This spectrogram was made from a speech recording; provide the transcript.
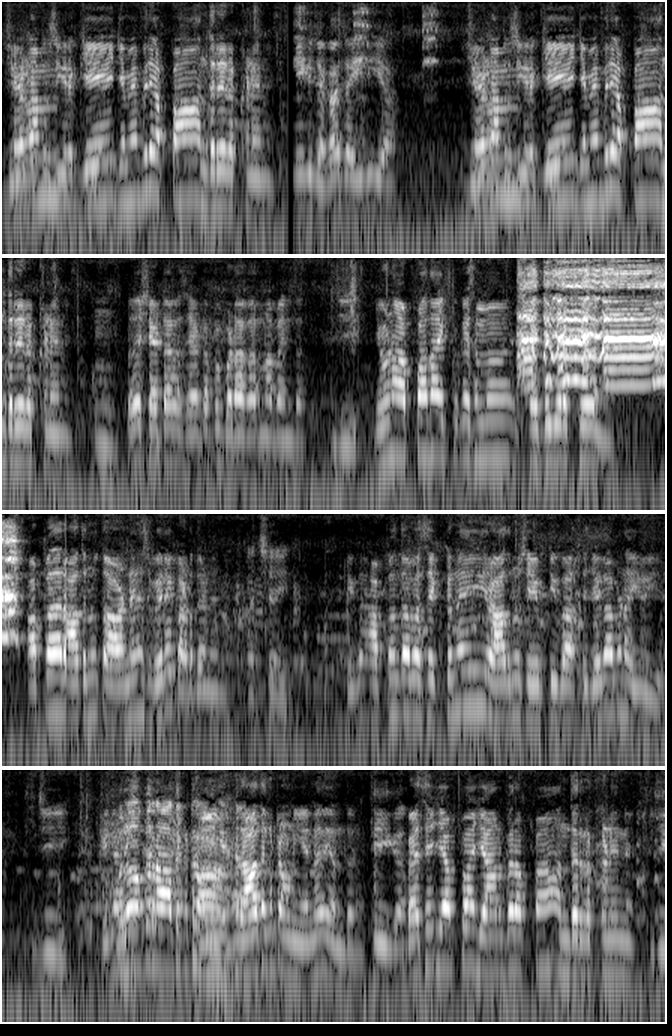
ਜਿਵੇਂ ਹੁਣ ਤੁਸੀਂ ਰੱਖੀ ਜੇ ਆ, ਜਿਵੇਂ ਵੀਰੇ ਆਪਾਂ ਅੰਦਰੇ ਰੱਖਣੇ ਨੇ। ਕਿੰਨੀ ਕੁ ਜਗ੍ਹਾ ਚਾਹੀਦੀ ਆ? ਜਿਵੇਂ ਹੁਣ ਸ਼ੈਟਮ ਤੁਸੀਂ ਰੱਖੀ ਜੇ ਆ। ਜਿਵੇਂ ਵੀਰੇ ਆਪਾਂ ਅੰਦਰੇ ਰੱਖਣੇ ਨੇ। ਹੂੰ। ਉਹਦਾ ਸੈਟਅਪ ਸੈਟਅਪ ਬੜਾ ਕਰਨਾ ਪੈਂਦਾ। ਜੀ। ਜੇ ਹੁਣ ਆਪਾਂ ਤਾਂ ਇੱਕ ਕਿਸਮ ਸ਼ੈੱਡ 'ਚ ਰੱਖੇ ਹੋਏ ਨੇ ਆਪਾਂ ਤਾਂ ਰਾਤ ਨੂੰ ਤਾੜਨੇ ਨੇ ਸਵੇਰੇ ਕੱਢ ਦੇਣੇ ਨੇ। ਅੱਛਾ ਜੀ। ਠੀਕ ਆ? ਆਪਾਂ ਤਾਂ ਬਸ ਇੱਕ ਨਾ ਹੀ ਰਾਤ ਨੂੰ ਸੇਫਟੀ ਵਾਸਤੇ ਜਗ੍ਹਾ ਬਣਾਈ ਹੋਈ ਹੈ ਜੀ। ਠੀਕ ਆ ਮਤਲਬ ਆਪਾਂ ਰਾਤ ਘਟਾਉਣੀ ਹਾਂ, ਰਾਤ ਘਟਾਉਣੀ ਹੈ ਇਹਨਾਂ ਦੇ ਅੰਦਰ। ਠੀਕ ਆ। ਵੈਸੇ ਜੇ ਆਪਾਂ ਜਾਨਵਰ ਆਪਾਂ ਅੰਦਰ ਰੱਖਣੇ ਨੇ ਜੀ।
